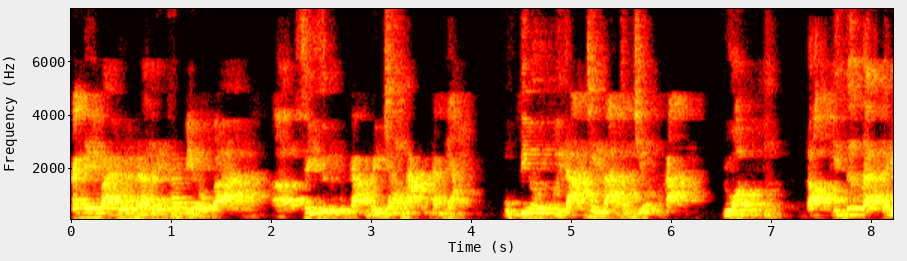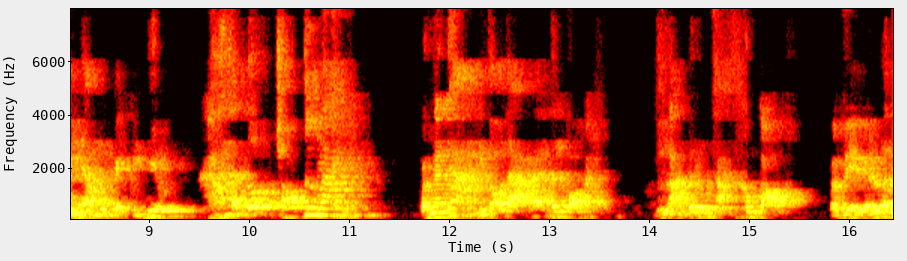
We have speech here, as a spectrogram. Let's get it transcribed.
cách đây vài hôm đã lên phát biểu và uh, xây dựng cả mấy trăm ngàn căn nhà. Mục tiêu với giá trên 300 triệu một căn đúng không? Đó thì tức là đấy là một cái tín hiệu khá là tốt cho tương lai. Còn ngắn hạn thì rõ ràng là rất khó khăn. Dự án bất động sản không có và về cái luật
